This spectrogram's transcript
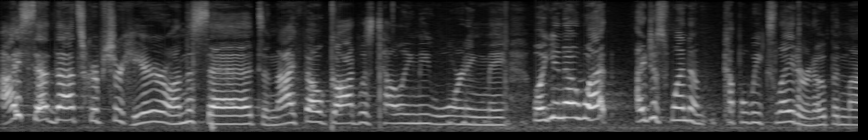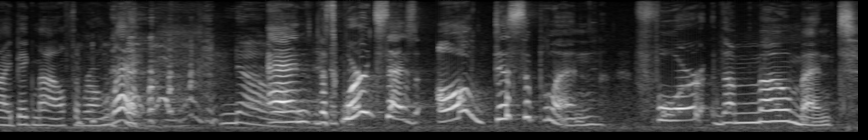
I said that scripture here on the set, and I felt God was telling me, warning me. Well, you know what? I just went a couple weeks later and opened my big mouth the wrong way. No. and the word says, all discipline for the moment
